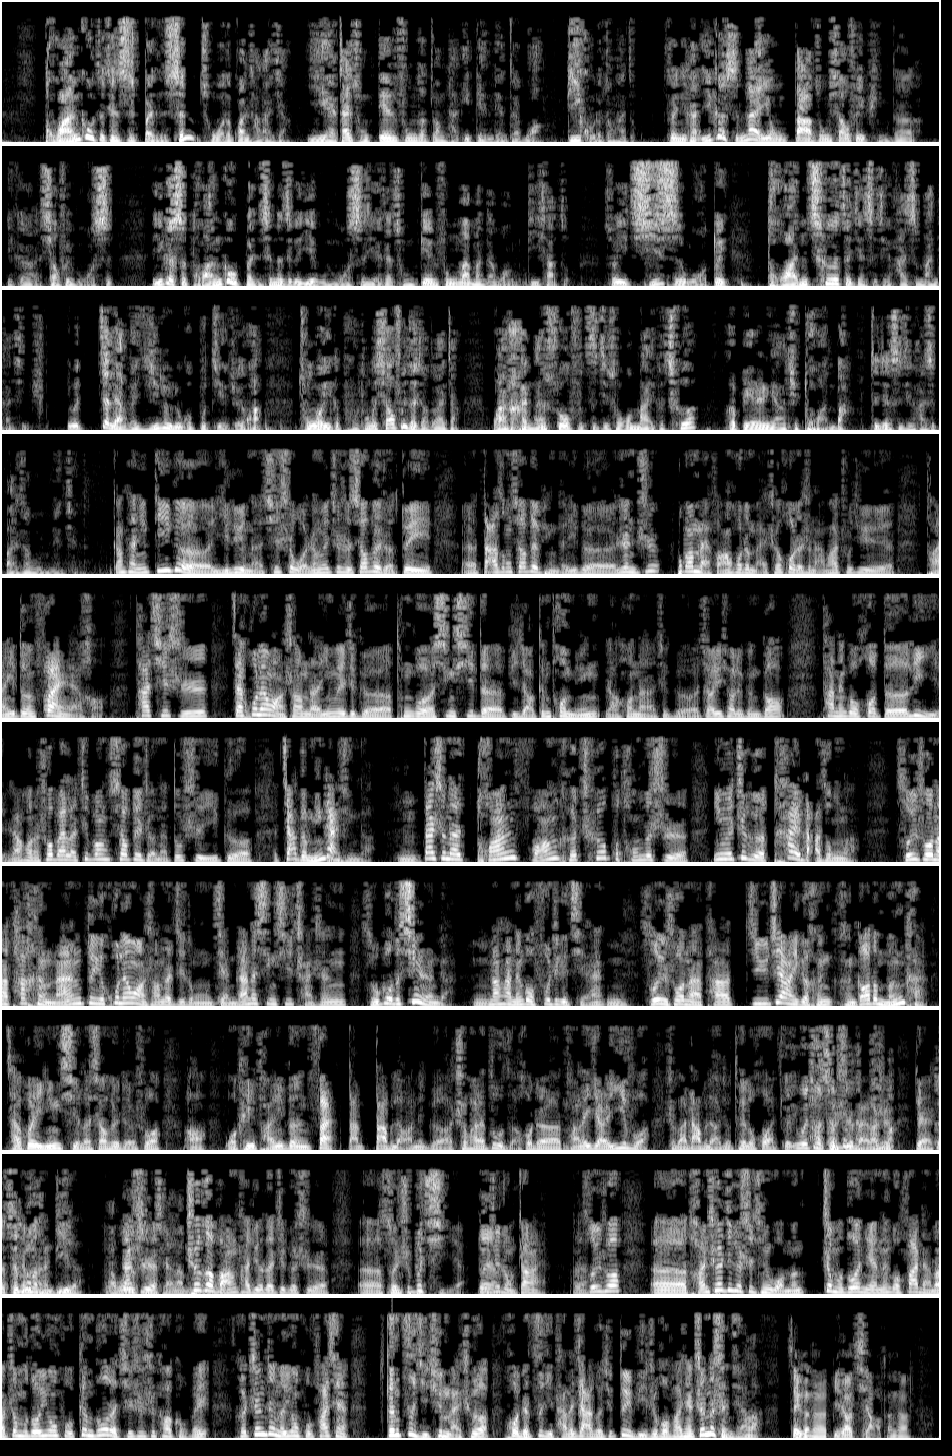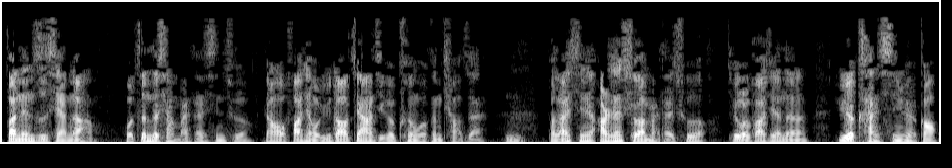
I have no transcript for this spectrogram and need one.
团购这件事本身，从我的观察来讲，也在从巅峰的状态一点点在往低谷的状态走。所以你看，一个是耐用大宗消费品的一个消费模式，一个是团购本身的这个业务模式，也在从巅峰慢慢的往低下走。所以其实我对团车这件事情还是蛮感兴趣的，因为这两个疑虑如果不解决的话，从我一个普通的消费者角度来讲，我还很难说服自己说我买个车和别人一样去团吧，这件事情还是摆在我们面前的。刚才您第一个疑虑呢，其实我认为这是消费者对呃大宗消费品的一个认知，不管买房或者买车，或者是哪怕出去团一顿饭也好，它其实，在互联网上呢，因为这个通过信息的比较更透明，然后呢，这个交易效率更高，它能够获得利益，然后呢，说白了，这帮消费者呢都是一个价格敏感型的。但是呢，团房和车不同的是，因为这个太大宗了，所以说呢，他很难对互联网上的这种简单的信息产生足够的信任感，嗯让他能够付这个钱。嗯所以说呢，他基于这样一个很很高的门槛，才会引起了消费者说啊，我可以团一顿饭，大大不了那个吃坏了肚子，或者团了一件衣服，是吧？大不了就退了货。对因为这个啊损失成本百八十很低嘛，对，这成本本很低的。啊但是车和房他觉得这个是呃损失不起，对这种障碍。对啊所以说，呃，团车这个事情，我们这么多年能够发展到这么多用户，更多的其实是靠口碑和真正的用户发现，跟自己去买车或者自己谈的价格去对比之后，发现真的省钱了。这个呢比较巧的呢，半年之前呢，我真的想买台新车，然后我发现我遇到这样几个困惑跟挑战。嗯，本来寻思二三十万买台车，结果发现呢，越看心越高，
